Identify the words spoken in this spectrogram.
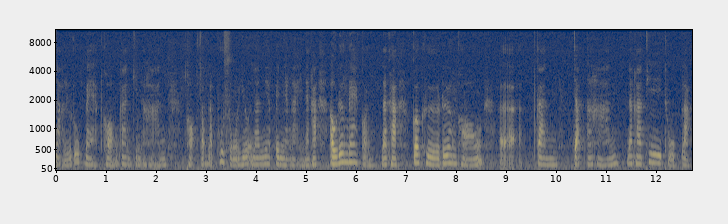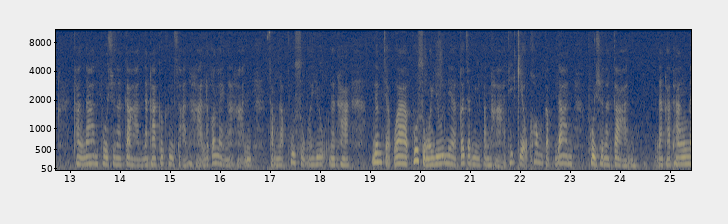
ณะหรือรูปแบบของการกินอาหาร ของสำหรับผู้สูงอายุนั้นเนี่ยเป็นยังไงนะคะ เอาเรื่องแรกก่อนนะคะ ก็คือเรื่องของออการจัดอาหารนะคะที่ถูกหลักทางด้านโภชนาการนะคะก็คือสารอาหารแล้วก็แหล่งอาหารสำหรับผู้สูงอายุนะคะ เนื่องจากว่าผู้สูงอายุเนี่ยก็จะมีปัญหาที่เกี่ยวข้องกับด้านโภชนาการนะคะทั้งใน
